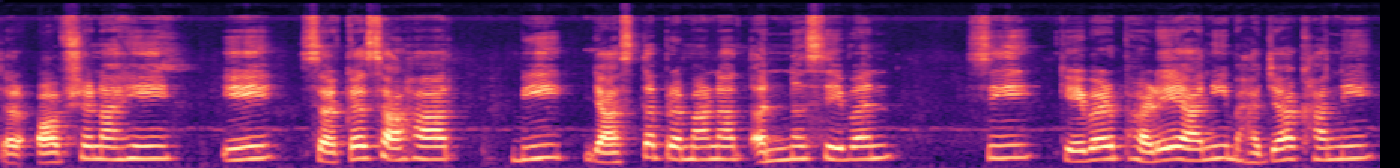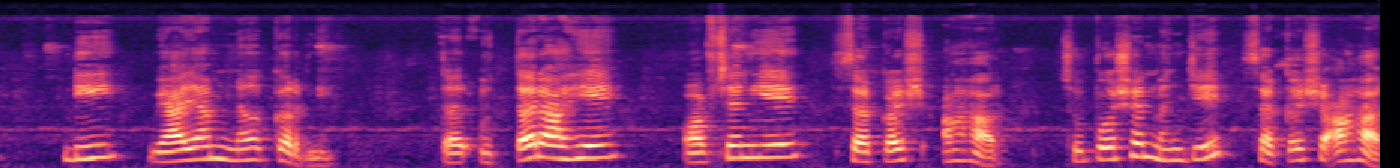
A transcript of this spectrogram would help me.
तर ऑप्शन आहे ए सकस आहार बी जास्त प्रमाणात अन्न सेवन सी केवळ फळे आणि भाज्या खाणे डी व्यायाम न करणे. तर उत्तर आहे ऑप्शन ए सकश आहार. सुपोषण म्हणजे सकश आहार.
